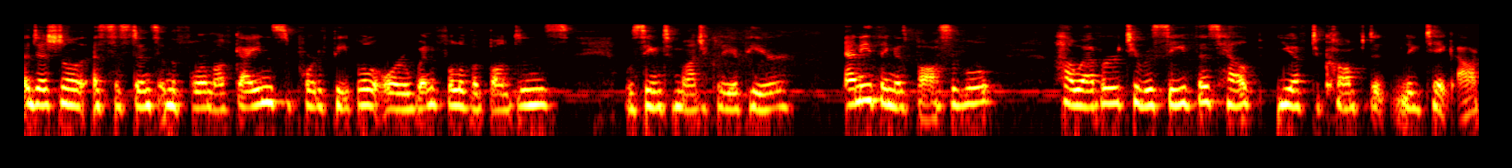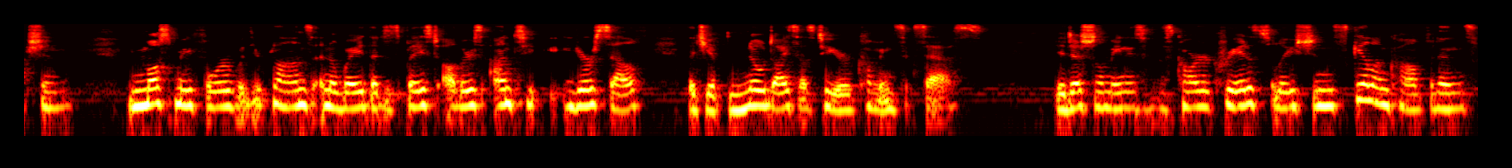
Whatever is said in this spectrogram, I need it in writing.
additional assistance in the form of guidance, support of people, or a windfall of abundance will seem to magically appear. Anything is possible. However, to receive this help, you have to confidently take action. You must move forward with your plans in a way that displays to others and to yourself that you have no doubts as to your coming success. The additional meanings of this card are creative solution, skill and confidence,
